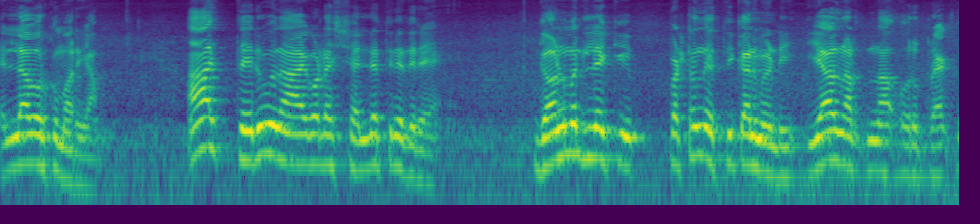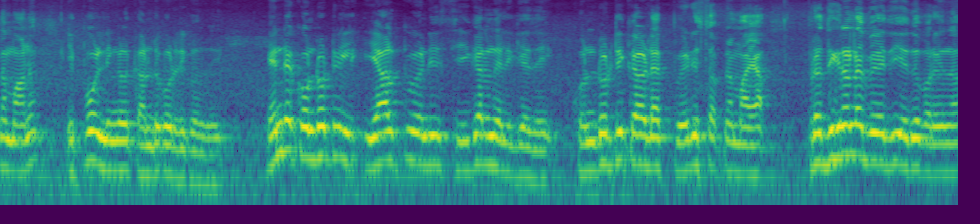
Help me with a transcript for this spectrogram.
എല്ലാവർക്കും അറിയാം. ആ തെരുവ് നായകളുടെ ശല്യത്തിനെതിരെ ഗവൺമെന്റിലേക്ക് പെട്ടെന്ന് എത്തിക്കാൻ വേണ്ടി ഇയാൾ നടത്തുന്ന ഒരു പ്രയത്നമാണ് ഇപ്പോൾ നിങ്ങൾ കണ്ടുകൊണ്ടിരിക്കുന്നത്. എന്റെ കൊണ്ടോട്ടിയിൽ ഇയാൾക്ക് വേണ്ടി സ്വീകരണം നൽകിയത് കൊണ്ടോട്ടിക്കാരുടെ പേടി സ്വപ്നമായ പ്രതികരണ വേദി എന്ന് പറയുന്ന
